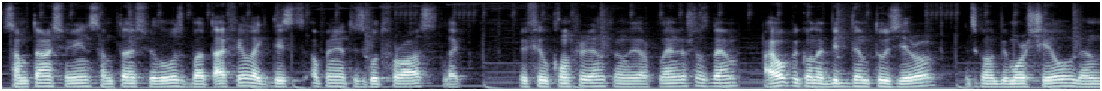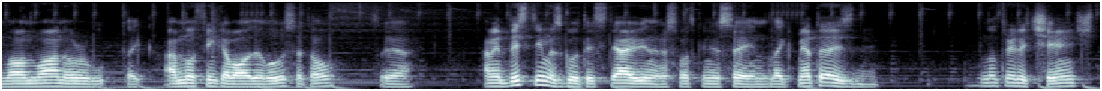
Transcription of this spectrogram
Sometimes we win, sometimes we lose, but I feel like this opponent is good for us. Like, we feel confident when we are playing versus them. I hope we're gonna beat them 2-0. It's gonna be more chill than 1-1 or like, I'm not thinking about the lose at all. So yeah. I mean, this team is good, it's TI winners, what can you say? And like, meta is not really changed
